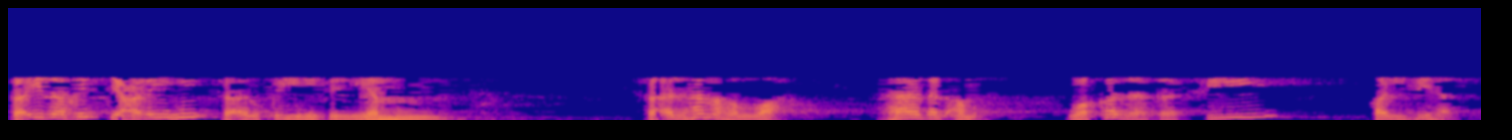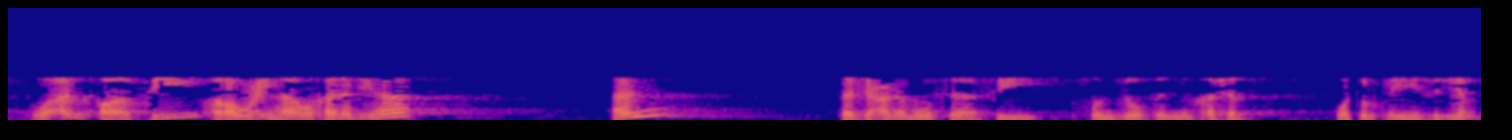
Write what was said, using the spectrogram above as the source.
فإذا خفت عليه فألقيه في اليم. فألهمها الله. هذا الأمر وقذف في قلبها وألقى في روعها وخلدها أن تجعل موسى في صندوق من خشب وتلقيه في اليم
